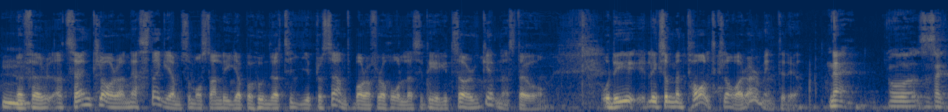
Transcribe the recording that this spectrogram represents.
Mm. Men för att sen klara nästa game så måste han ligga på 110% bara för att hålla sitt eget servegame nästa gång. Och det är liksom mentalt klarar de inte det. Nej, och som sagt,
